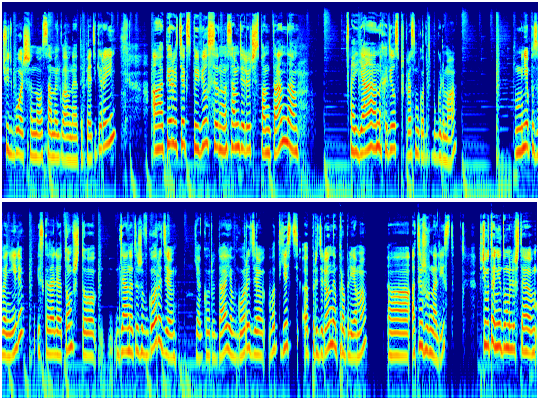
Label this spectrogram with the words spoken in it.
чуть больше, но самое главное это пять героинь. А первый текст появился на самом деле очень спонтанно. Я находилась в прекрасном городе Бугульма. Мне позвонили и сказали о том, что Диана, ты же в городе? Я говорю, да, я в городе. Вот есть определенная проблема, а, а ты журналист. Почему-то они думали, что я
